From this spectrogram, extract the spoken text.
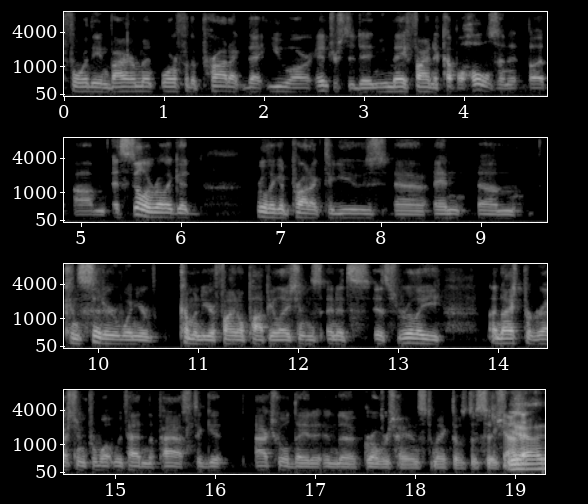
for the environment or for the product that you are interested in, you may find a couple holes in it, but um, it's still a really good, really good product to use uh, and um, consider when you're coming to your final populations. And it's it's really a nice progression from what we've had in the past to get actual data into growers' hands to make those decisions. Yeah,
